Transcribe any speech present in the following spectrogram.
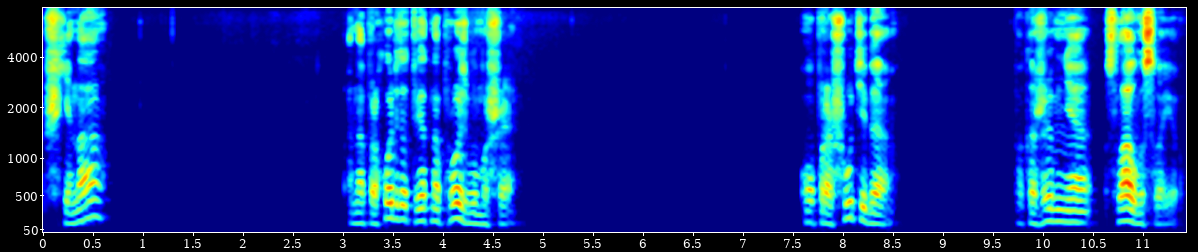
шхина, она проходит ответ на просьбу Маше. «О, прошу тебя, покажи мне славу свою».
